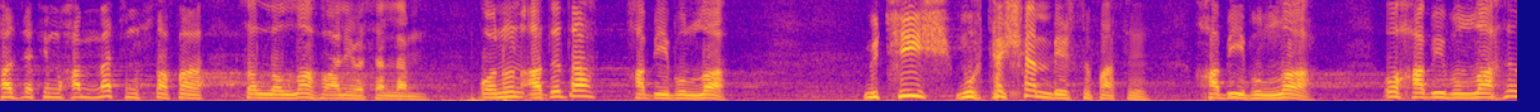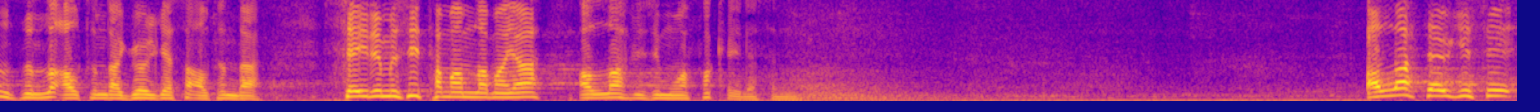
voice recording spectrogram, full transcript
Hazreti Muhammed Mustafa sallallahu aleyhi ve sellem. Onun adı da Habibullah. Müthiş, muhteşem bir sıfatı. Habibullah. O Habibullah'ın zıllı altında, gölgesi altında seyrimizi tamamlamaya Allah bizi muvaffak eylesin. Allah sevgisi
